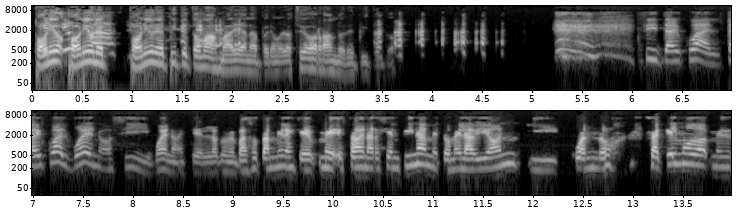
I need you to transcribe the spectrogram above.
ponía, ponía, un, ponía un epíteto más, Mariana, pero me lo estoy ahorrando el epíteto. Sí, tal cual, tal cual. Bueno, sí, bueno, es que lo que me pasó también es que me, estaba en Argentina, me tomé el avión y cuando saqué el modo, me,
